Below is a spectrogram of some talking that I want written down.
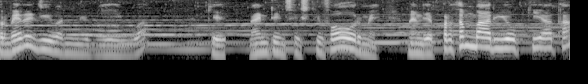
और मेरे जीवन में भी यही हुआ कि 1964 में मैंने जब प्रथम बार योग किया था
